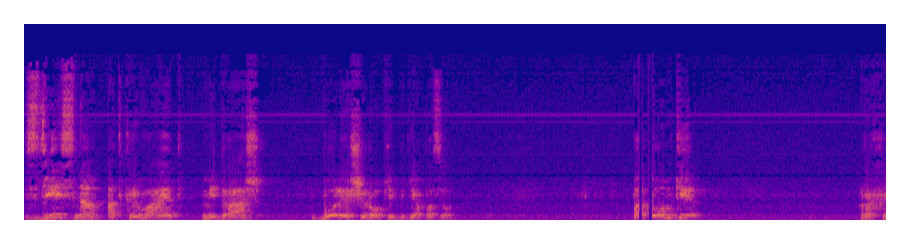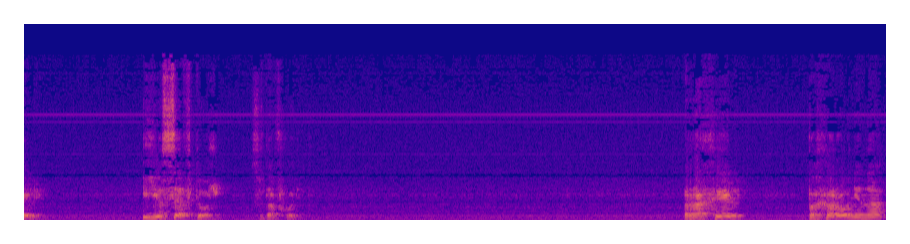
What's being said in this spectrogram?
Здесь нам открывает Мидраш более широкий диапазон. Потомки Рахели. И Йосеф тоже сюда входит. Рахель похоронена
